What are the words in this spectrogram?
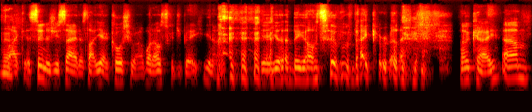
Yeah. Like as soon as you say it, it's like, yeah, of course you are. What else could you be? You know, yeah, you're a big old silverback gorilla. okay. Um,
